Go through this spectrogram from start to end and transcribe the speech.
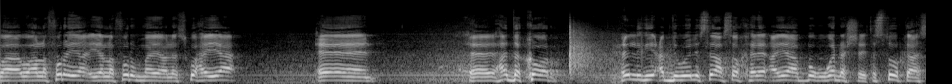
waa la furayaa iyo la furi maayo laysku hayaa. Hadda ka hor xilligii cabdiweli sidaasoo kale ayaa buuq uga dhashay dastuurkaas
